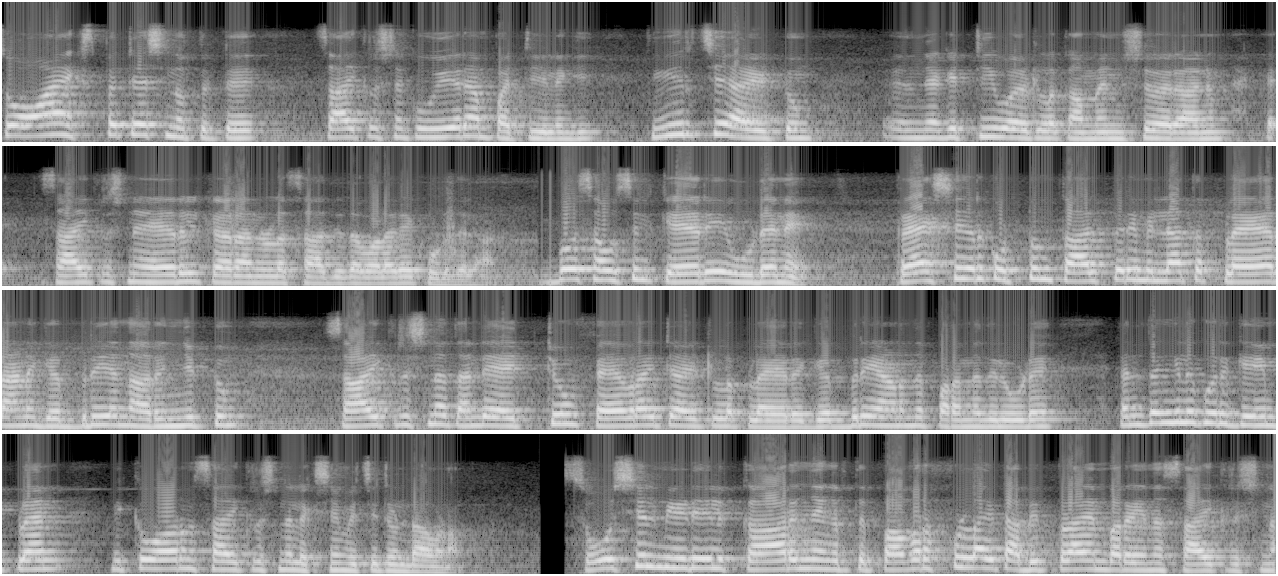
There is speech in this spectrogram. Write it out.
സോ ആ എക്സ്പെക്റ്റേഷൻ ഒത്തിട്ട് സായി കൃഷ്ണയ്ക്ക് ഉയരാൻ പറ്റിയില്ലെങ്കിൽ തീർച്ചയായിട്ടും നെഗറ്റീവ് ആയിട്ടുള്ള കമൻസ് വരാനും സായി കൃഷ്ണ എയറിൽ കയറാനുള്ള സാധ്യത വളരെ കൂടുതലാണ്. ബിഗ് ബോസ് ഹൗസിൽ കയറിയ ഉടനെ പ്രേക്ഷകർക്ക് ഒട്ടും താല്പര്യമില്ലാത്ത പ്ലെയറാണ് ഗബ്രി എന്ന് അറിഞ്ഞിട്ടും സായി കൃഷ്ണ തന്റെ ഏറ്റവും ഫേവറേറ്റ് ആയിട്ടുള്ള പ്ലെയർ ഗബ്രി ആണെന്ന് പറഞ്ഞതിലൂടെ എന്തെങ്കിലുമൊക്കെ ഒരു ഗെയിം പ്ലാൻ മിക്കവാറും സായി കൃഷ്ണ ലക്ഷ്യം വെച്ചിട്ടുണ്ടാവണം. സോഷ്യൽ മീഡിയയിൽ കാറിഞ്ഞകർത്ത് പവർഫുൾ ആയിട്ട് അഭിപ്രായം പറയുന്ന സായി കൃഷ്ണ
